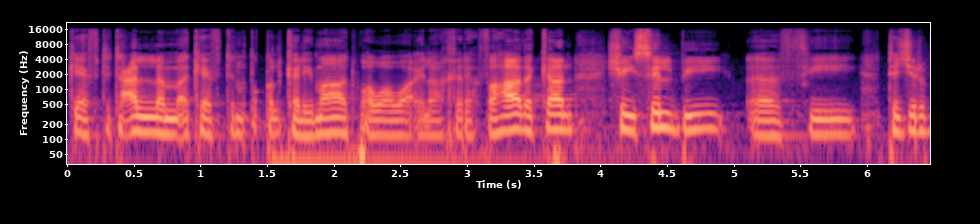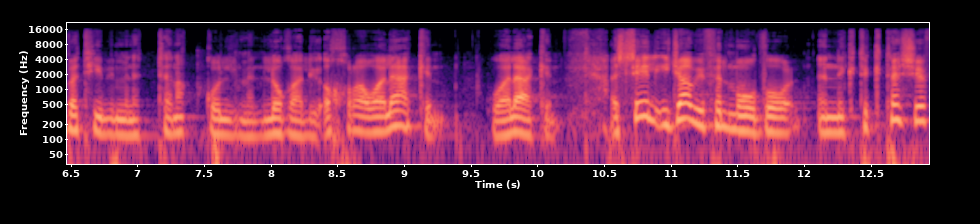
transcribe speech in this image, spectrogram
كيف تتعلم كيف تنطق الكلمات و و إلى آخره. فهذا كان شيء سلبي آه، في تجربتي من التنقل من لغة لأخرى. ولكن ولكن الشيء الإيجابي في الموضوع إنك تكتشف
